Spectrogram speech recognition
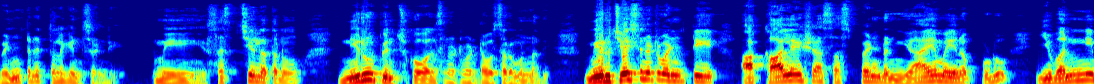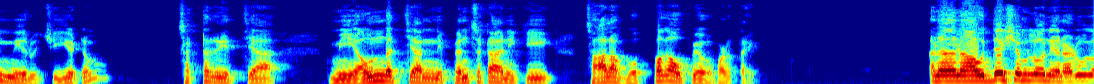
వెంటనే తొలగించండి. మీ సశ్చీలతను నిరూపించుకోవాల్సినటువంటి అవసరం ఉన్నది. మీరు చేసినటువంటి ఆ కాలేష సస్పెండ్ న్యాయమైనప్పుడు ఇవన్నీ మీరు చెయ్యటం చట్టరీత్యా మీ ఔన్నత్యాన్ని పెంచటానికి చాలా గొప్పగా ఉపయోగపడతాయి. నా- నా ఉద్దేశంలో నేను అడుగు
